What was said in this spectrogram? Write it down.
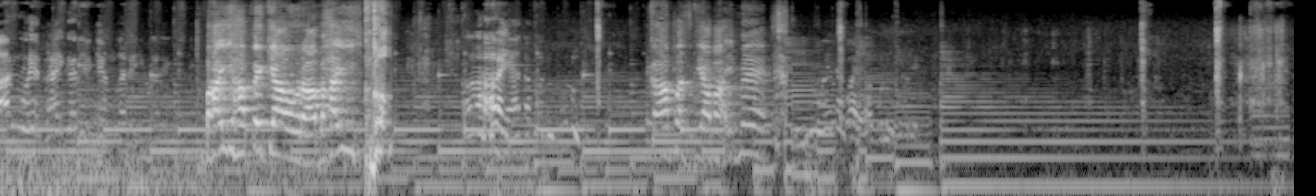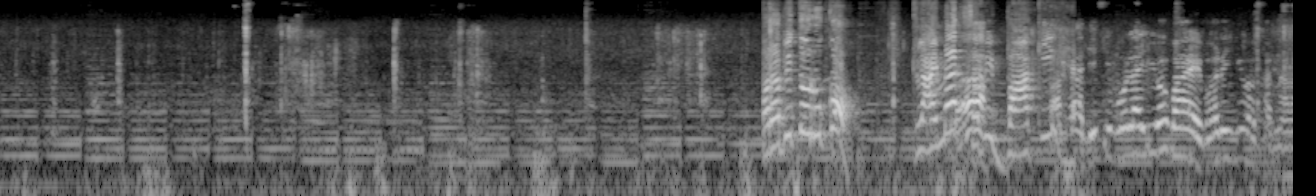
મારવું છે ટ્રાય કરીએ કેમ કરે ઈ કરે. भाई यहाँ पे क्या हो रहा भाई? हाँ, तो कहा फंस गया भाई मैं? और अभी तो रुको क्लाइमैक्स हाँ। अभी बाकी है। बोला यो भाई बड़ी यो खरना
